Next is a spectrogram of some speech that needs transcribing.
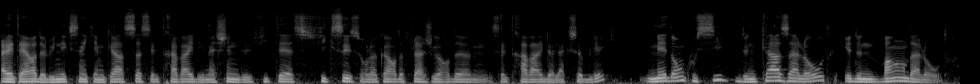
à l'intérieur de l'unique cinquième case, ça, c'est le travail des machines de vitesse fixées sur le corps de Flash Gordon, c'est le travail de l'axe oblique, mais donc aussi d'une case à l'autre et d'une bande à l'autre,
